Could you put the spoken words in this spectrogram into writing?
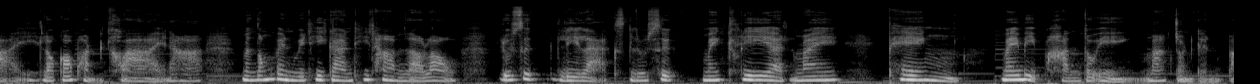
าย แล้วก็ผ่อนคลายนะคะ มันต้องเป็นวิธีการที่ทำแล้วเรารู้สึกรีแลกซ์รู้สึกไม่เครียด ไม่เพ่ง ไม่บีบคั้นตัวเองมากจนเกินไป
